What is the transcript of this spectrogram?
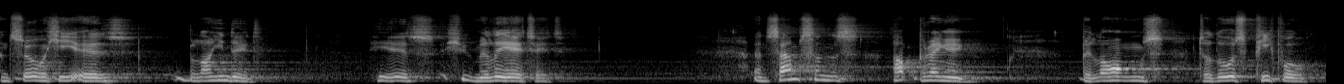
And so he is blinded, he is humiliated. And Samson's upbringing belongs to those people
